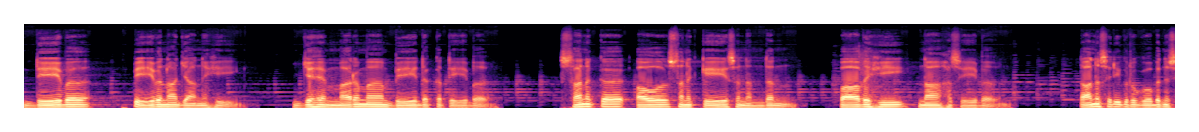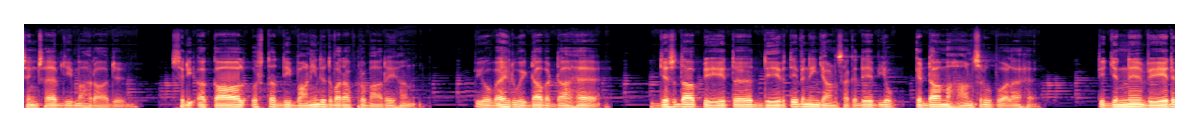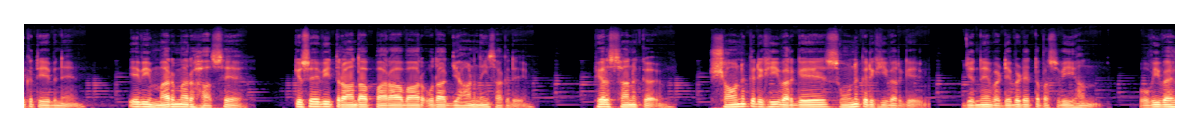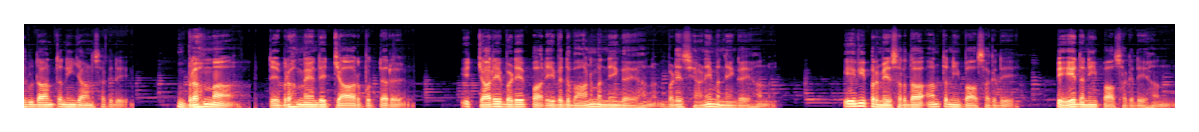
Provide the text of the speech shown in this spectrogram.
ਦੇਵ ਭੇਵ ਨਾ ਜਾਣਹੀ, ਜਹ ਮਰਮ ਬੇਦ ਕਤੇਬ। ਸਨਕ ਔ ਸਨਕੇਸ ਨੰਦਨ, ਪਾਵਹੀ ਨਾ ਹਸੇਬ। ਧੰਨ ਸ੍ਰੀ ਗੁਰੂ ਗੋਬਿੰਦ ਸਿੰਘ ਸਾਹਿਬ ਜੀ ਮਹਾਰਾਜ, ਸ੍ਰੀ ਅਕਾਲ ਉਸਤਤ ਦੀ ਬਾਣੀ ਦੇ ਦੁਆਰਾ ਫਰਮਾ ਰਹੇ ਹਨ ਵੀ ਉਹ ਵਾਹਿਗੁਰੂ ਏਡਾ ਵੱਡਾ ਹੈ, ਜਿਸ ਦਾ ਭੇਤ ਦੇਵਤੇ ਵੀ ਨਹੀਂ ਜਾਣ ਸਕਦੇ, ਵੀ ਉਹ ਕਿੱਡਾ ਮਹਾਨ ਸਰੂਪ ਵਾਲਾ ਹੈ, ਤੇ ਜਿੰਨੇ ਵੇਦ ਕਤੇਬ ਨੇ ਇਹ ਵੀ ਮਰਮਰ ਹਾਸੇ। ਕਿਸੇ ਵੀ ਤਰ੍ਹਾਂ ਦਾ ਪਾਰਾਵਾਰ ਉਹਦਾ ਜਾਣ ਨਹੀਂ ਸਕਦੇ। ਫਿਰ ਸਨਕ, ਸ਼ੌਨਕ ਰਿਖੀ ਵਰਗੇ, ਸੋਨਕ ਰਿਖੀ ਵਰਗੇ, ਜਿੰਨੇ ਵੱਡੇ ਵੱਡੇ ਤਪਸਵੀ ਹਨ, ਉਹ ਵੀ ਵਹਿਰੂ ਦਾ ਅੰਤ ਨਹੀਂ ਜਾਣ ਸਕਦੇ। ਬ੍ਰਹਮਾ ਤੇ ਬ੍ਰਹਮੇ ਦੇ ਚਾਰ ਪੁੱਤਰ, ਇਹ ਚਾਰੇ ਬੜੇ ਭਾਰੇ ਵਿਦਵਾਨ ਮੰਨੇ ਗਏ ਹਨ, ਬੜੇ ਸਿਆਣੇ ਮੰਨੇ ਗਏ ਹਨ। ਇਹ ਵੀ ਪਰਮੇਸ਼ਰ ਦਾ ਅੰਤ ਨਹੀਂ ਪਾ ਸਕਦੇ, ਭੇਦ ਨਹੀਂ ਪਾ ਸਕਦੇ ਹਨ।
